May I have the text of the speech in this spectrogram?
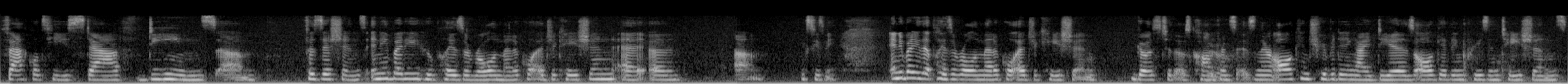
faculty, staff, deans, um, physicians, anybody who plays a role in medical education at a, um, excuse me, anybody that plays a role in medical education goes to those conferences yeah. and they're all contributing ideas all giving presentations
